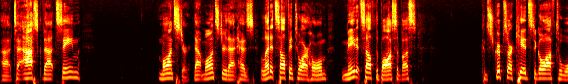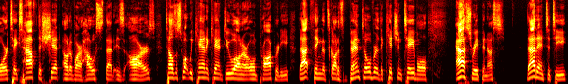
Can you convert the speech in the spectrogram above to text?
uh, to ask that same monster, that monster that has let itself into our home, made itself the boss of us, conscripts our kids to go off to war, takes half the shit out of our house that is ours, tells us what we can and can't do on our own property, that thing that's got us bent over the kitchen table, ass raping us, that entity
